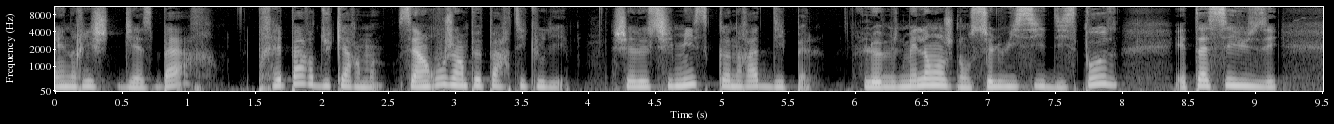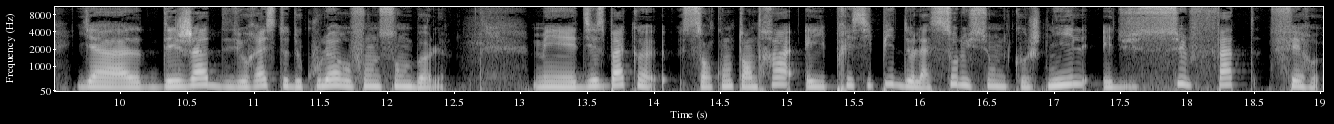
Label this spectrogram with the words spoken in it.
Heinrich Diesbach prépare du carmin. C'est un rouge un peu particulier, chez le chimiste Konrad Dippel. Le mélange dont celui-ci dispose est assez usé. Il y a déjà du reste de couleur au fond de son bol. Mais Diesbach s'en contentera et y précipite de la solution de cochenille et du sulfate ferreux.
